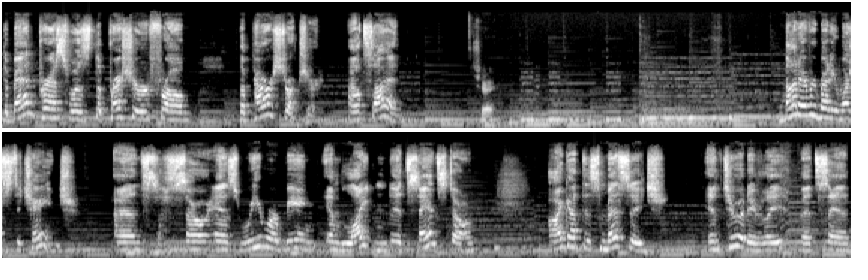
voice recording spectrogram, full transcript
The bad press was the pressure from the power structure outside. Sure. Not everybody wants to change. And so, as we were being enlightened at Sandstone, I got this message intuitively that said,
